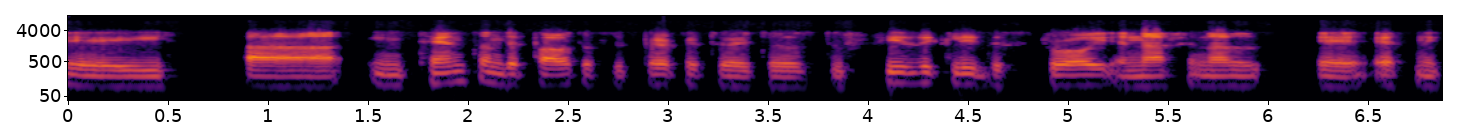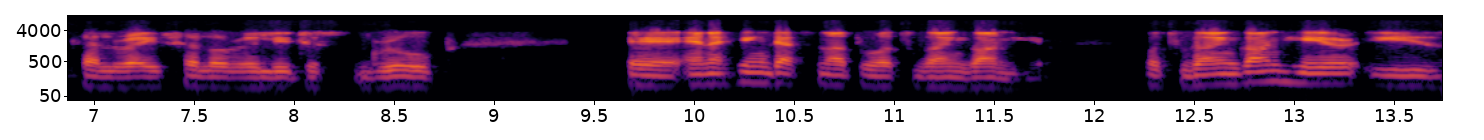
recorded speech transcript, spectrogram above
a uh, intent on the part of the perpetrators to physically destroy a national, uh, ethnical, racial, or religious group. Uh, and I think that's not what's going on here. What's going on here is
